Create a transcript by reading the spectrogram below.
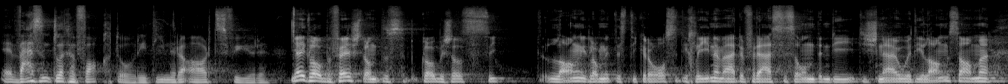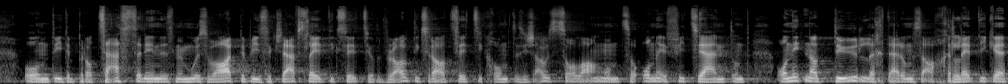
wesentlichen Faktor in deiner Art zu führen. Ja, ich glaube fest, und das glaube ich schon seit lang. Ich glaube nicht, dass die Großen die Kleinen werden fressen, sondern die, die Schnellen, die Langsamen. Und in den Prozessen, dass man muss warten, bis eine Geschäftsleitungssitzung oder Verwaltungsratssitzung kommt, das ist alles so lang und so uneffizient und auch nicht natürlich, darum Sachen erledigen,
